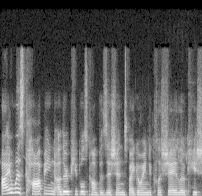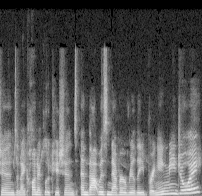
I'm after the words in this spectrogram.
I was copying other people's compositions by going to cliche locations and iconic locations, and that was never really bringing me joy.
